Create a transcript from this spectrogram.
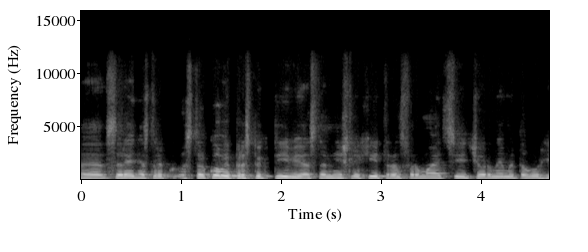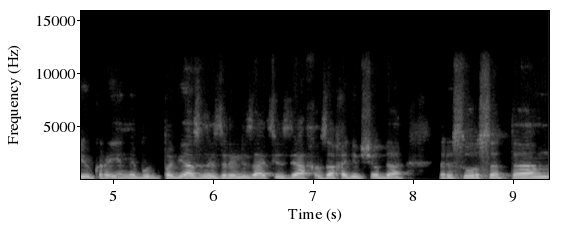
Е, в середньостроковій перспективі основні шляхи трансформації чорної металургії України будуть пов'язані з реалізацією заходів щодо ресурсу та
